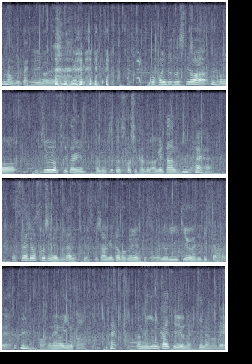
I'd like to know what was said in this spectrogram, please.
今も振り返って。今ね もうポイントとしては、この勢いをつけたいためにちょっと少し角度上げたんですよ、たはいはい。最初は少し寝てたんですけど少し上げたことによってそのより勢いが出てきたので、うん。その辺はいいのかなと。はい。まあ右に帰ってるような木なので、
